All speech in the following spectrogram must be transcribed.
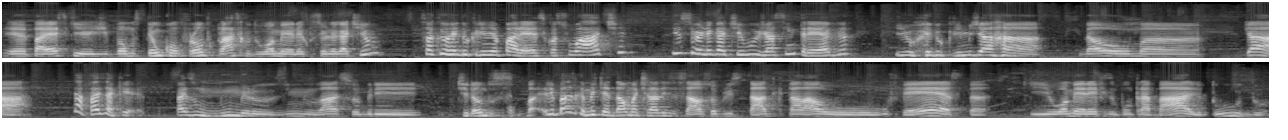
É, parece que vamos ter um confronto clássico do Homem-Aranha com o Senhor Negativo. Só que o Rei do Crime aparece com a SWAT e o Senhor Negativo já se entrega. E o Rei do Crime já dá uma já, já faz aqui, faz um númerozinho lá sobre tirando ele basicamente dá uma tirada de sal sobre o estado que tá lá o, o Festa, que o Homem-Aranha fez um bom trabalho, tudo.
